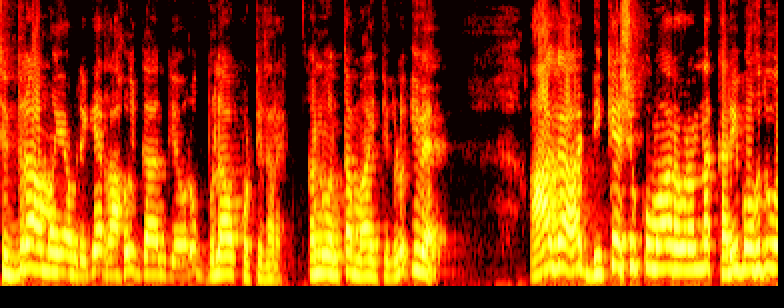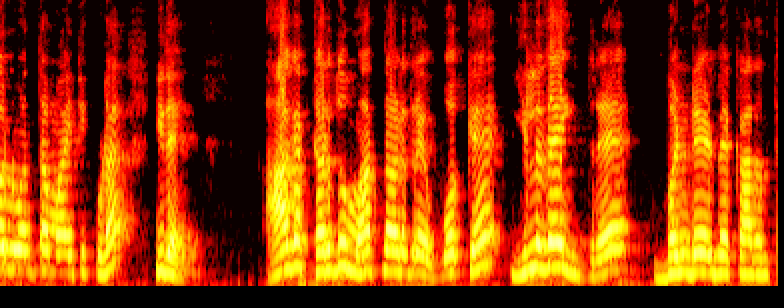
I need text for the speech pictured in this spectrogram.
ಸಿದ್ದರಾಮಯ್ಯ ಅವರಿಗೆ ರಾಹುಲ್ ಗಾಂಧಿ ಅವರು ಬುಲಾವ್ ಕೊಟ್ಟಿದ್ದಾರೆ ಅನ್ನುವಂಥ ಮಾಹಿತಿಗಳು ಇವೆ. ಆಗ ಡಿ ಕೆ ಶಿವಕುಮಾರ್ ಅವರನ್ನ ಕರಿಬಹುದು ಅನ್ನುವಂಥ ಮಾಹಿತಿ ಕೂಡ ಇದೆ. ಆಗ ಕರೆದು ಮಾತನಾಡಿದ್ರೆ ಓಕೆ, ಇಲ್ಲದೆ ಇದ್ರೆ ಬಂಡೇಳ್ಬೇಕಾದಂತ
